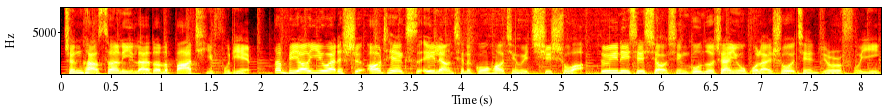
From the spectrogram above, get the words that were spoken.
整卡算力来到了八 T 浮点。但比较意外的是，RTX A 两千的功耗仅为七十瓦，对于那些小型工作站用户来说，简直就是福音。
